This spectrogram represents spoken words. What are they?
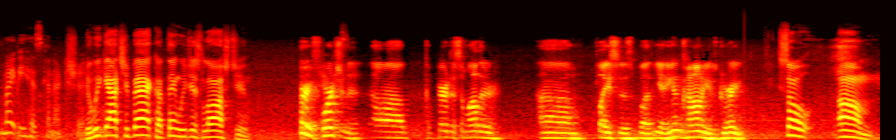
It might be his connection. Do we got you back? I think we just lost you. Very fortunate uh, compared to some other um, places, but yeah, Ingham County is great. So, um,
